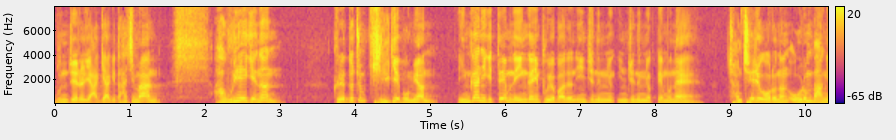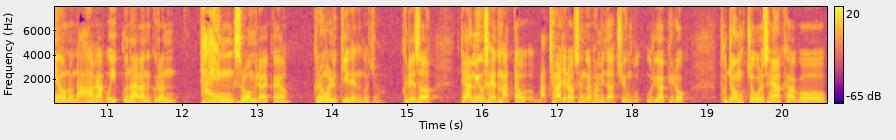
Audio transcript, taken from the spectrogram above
문제를 야기하기도 하지만 아 우리에게는 그래도 좀 길게 보면 인간이기 때문에 인간이 부여받은 인지 능력 인지 능력 때문에 전체적으로는 옳은 방향으로 나아가고 있구나라는 그런 다행스러움이랄까요? 그런 걸 느끼게 되는 거죠. 그래서 대한민국 사회도 맞다 마찬가지라고 생각을 합니다. 지금 우리가 비록 부정적으로 생각하고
